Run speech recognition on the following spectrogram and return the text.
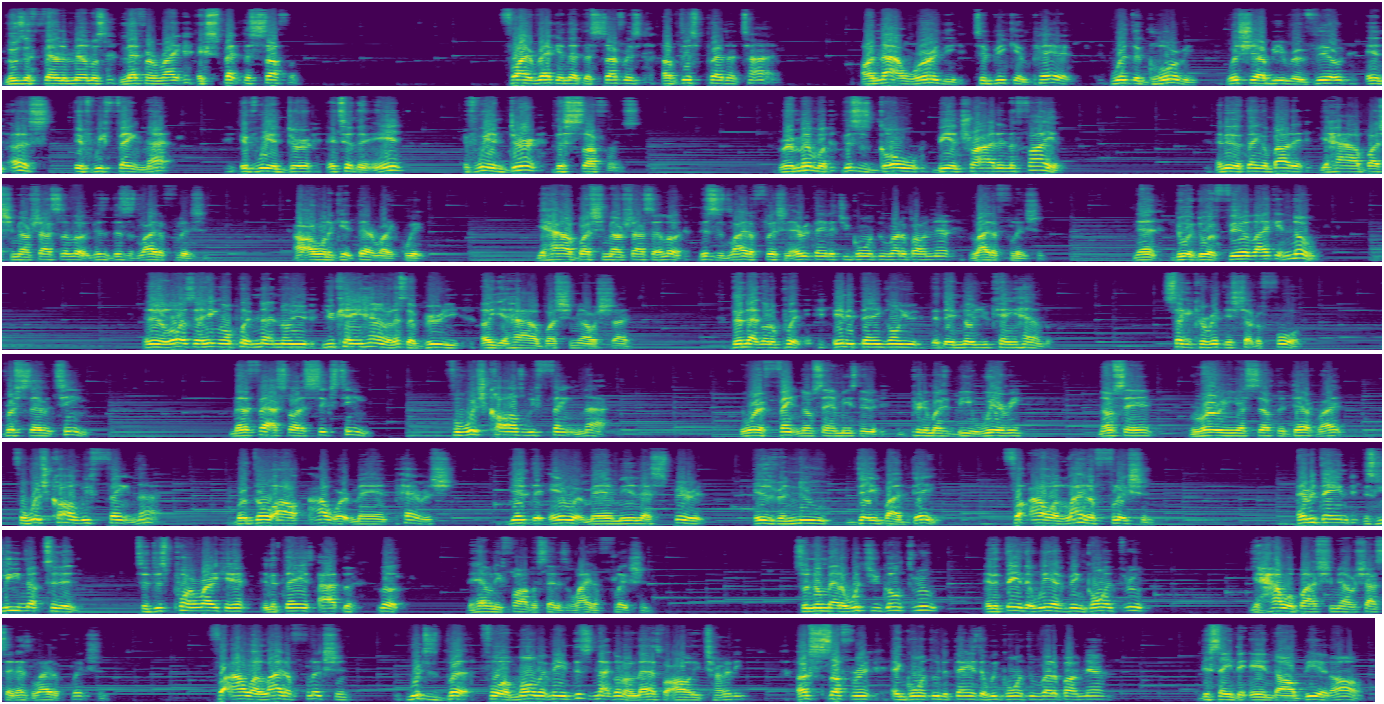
Losing family members left and right, expect to suffer. For I reckon that the sufferings of this present time are not worthy to be compared with the glory which shall be revealed in us if we faint not, if we endure until the end, if we endure the sufferings. Remember, this is gold being tried in the fire. And then the thing about it, Yahweh Bashim Shai said, look, this, this is light affliction. I, I want to get that right quick. Yahweh Bashim Shai said, look, this is light affliction. Everything that you're going through right about now, light affliction. Now, do it do it feel like it? No. And then the Lord said he ain't gonna put nothing on you you can't handle. That's the beauty of Yahweh Bashim Yahushai. They're not gonna put anything on you that they know you can't handle. Second Corinthians chapter 4, verse 17. Matter of fact, I started 16. For which cause we faint not. The word faint, you know what I'm saying, means to pretty much be weary. You know what I'm saying? Worrying yourself to death, right? For which cause we faint not. But though our outward man perish, yet the inward man, meaning that spirit, is renewed day by day. For our light affliction, everything is leading up to the to this point right here, and the things after. Look, the heavenly Father said it's light affliction. So no matter what you go through, and the things that we have been going through, Yahweh Bashim Yahushua said that's light affliction for our light affliction, which is but for a moment. Mean, this is not going to last for all eternity. Us suffering and going through the things that we're going through right about now, this ain't the end all be it all.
